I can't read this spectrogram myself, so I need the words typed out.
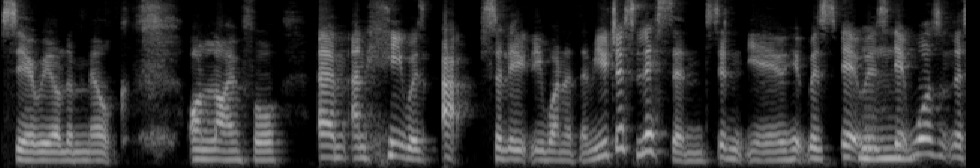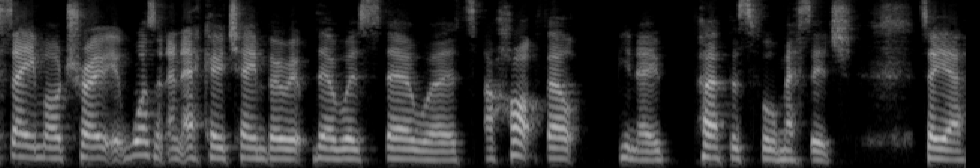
cereal and milk online for um, and he was absolutely one of them. You just listened didn't you? It was it was mm. it wasn't the same old trope it wasn't an echo chamber it, there was there was a heartfelt you know purposeful message. So yeah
